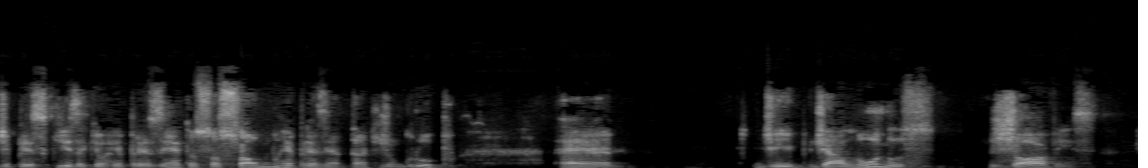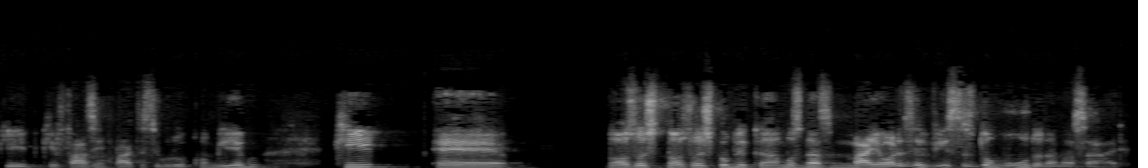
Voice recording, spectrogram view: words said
de pesquisa que eu represento, eu sou só um representante de um grupo é, de, de alunos jovens que, que fazem parte desse grupo comigo, que é, nós, hoje, nós hoje publicamos nas maiores revistas do mundo na nossa área.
